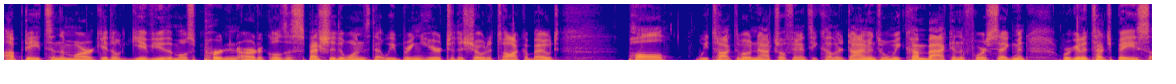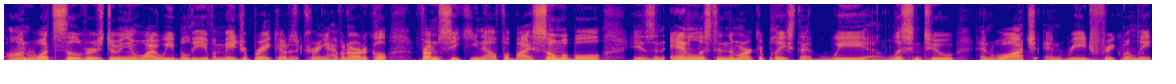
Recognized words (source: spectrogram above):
Updates in the market. It'll give you the most pertinent articles, especially the ones that we bring here to the show to talk about. Paul, we talked about natural fancy color diamonds. When we come back in the fourth segment, we're going to touch base on what silver is doing and why we believe a major breakout is occurring. I have an article from Seeking Alpha by Soma Bowl, is an analyst in the marketplace that we uh, listen to and watch and read frequently,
